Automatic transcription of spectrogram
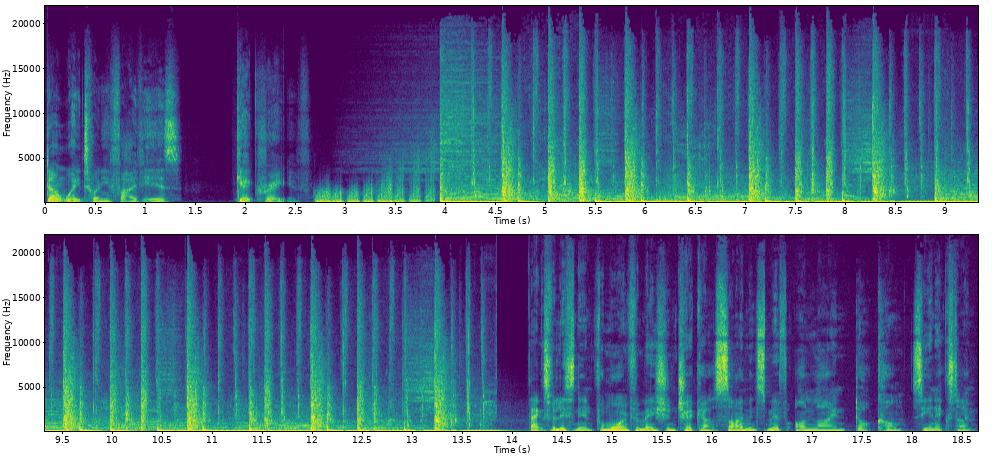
don't wait 25 years. Get creative. Thanks for listening. For more information, check out simonsmithonline.com. See you next time.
